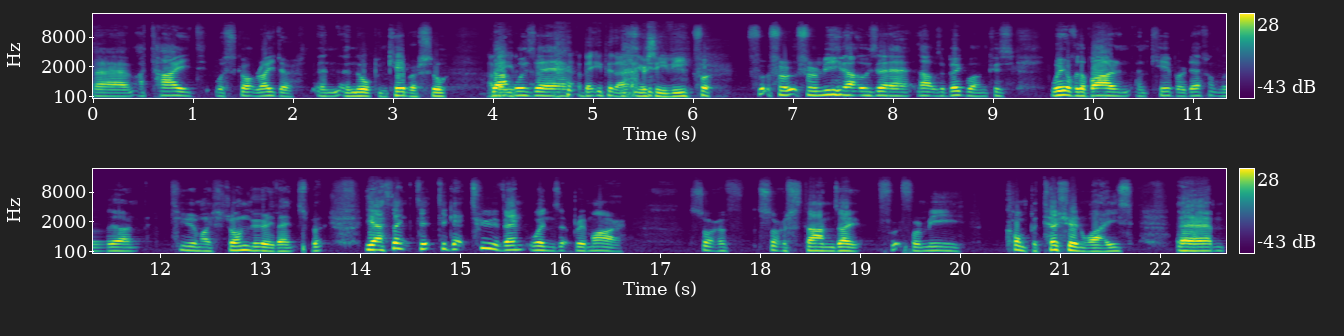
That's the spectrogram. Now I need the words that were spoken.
um, I tied with Scott Rider in, in the Open Caber. So I that you- was uh, I bet you put that in your CV. for, for for for me that was uh, that was a big one because way over the bar and, and Caber definitely aren't two of my stronger events. But yeah, I think to, to get two event wins at Braemar sort of sort of stands out for, for me competition wise. Um,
